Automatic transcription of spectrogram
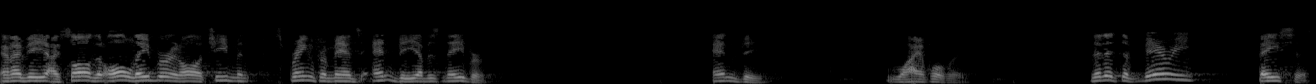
NIV, I saw that all labor and all achievement spring from man's envy of his neighbor. Envy, rivalry. That at the very basis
